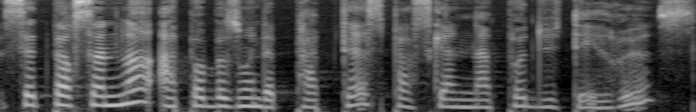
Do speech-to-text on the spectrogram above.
Cette personne-là n'a pas besoin de pap test parce qu'elle n'a pas d'utérus.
